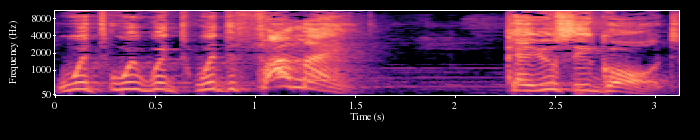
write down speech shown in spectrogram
with, with, with, with famine. Can you see God?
